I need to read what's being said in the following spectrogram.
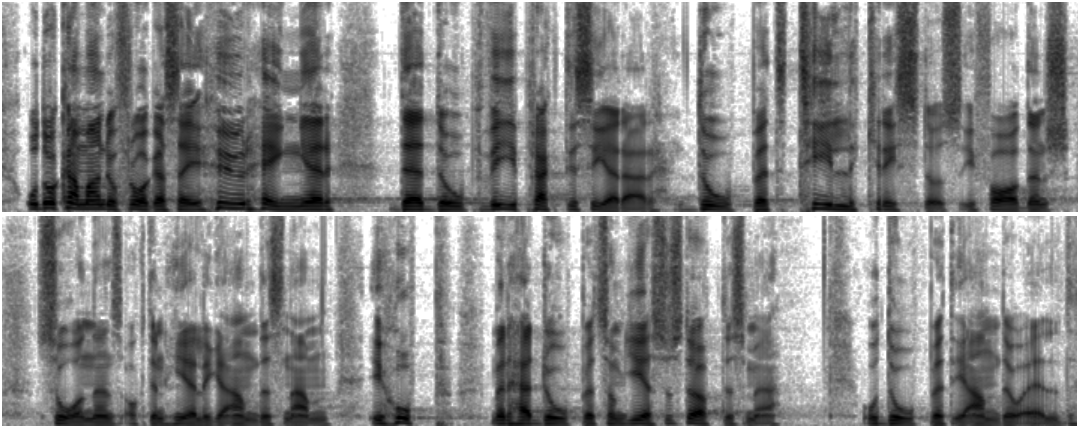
Och då kan man då fråga sig, hur hänger det dop vi praktiserar, dopet till Kristus i Faderns, Sonens och den heliga Andes namn, ihop med det här dopet som Jesus döptes med och dopet i ande och eld.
